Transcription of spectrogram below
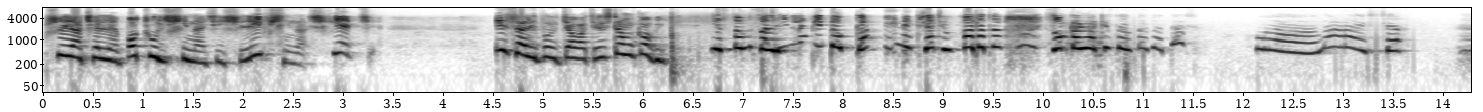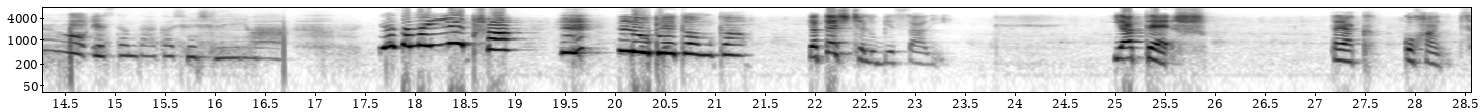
Przyjaciele poczuli się najszczęśliwsi na świecie. I Sali powiedziała coś Tomkowi. Jestem Sali, lubię Tomka, innych przyjaciół, a tata, Ząbka jak jestem tata też. Ura, nareszcie. O, jestem taka szczęśliwa. Jestem najlepsza. Lubię Tomka. Cię lubię, Sali. Ja też. Tak jak kochańce.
